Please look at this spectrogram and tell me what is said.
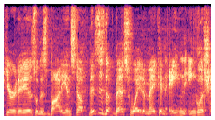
accurate it is with his body and stuff. This is the best way to make an Aiden English,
